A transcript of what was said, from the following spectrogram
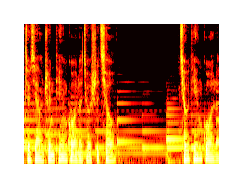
就像春天过了就是秋。秋天过了，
